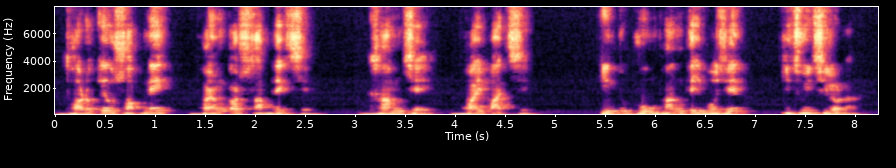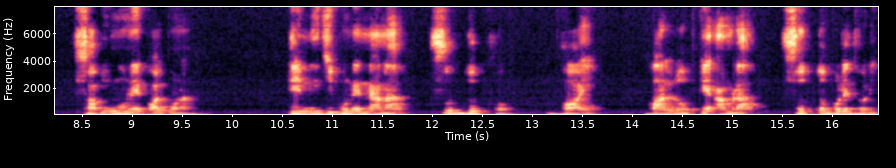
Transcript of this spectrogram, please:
ধরো কেউ স্বপ্নে ভয়ঙ্কর সাপ দেখছে, ঘামছে, ভয় পাচ্ছে, কিন্তু ঘুম ভাঙতেই বোঝে কিছুই ছিল না। সবই মনের কল্পনা। তেমনি জীবনের নানা সুখ দুঃখ, ভয় বা লোভকে আমরা সত্য বলে ধরি।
